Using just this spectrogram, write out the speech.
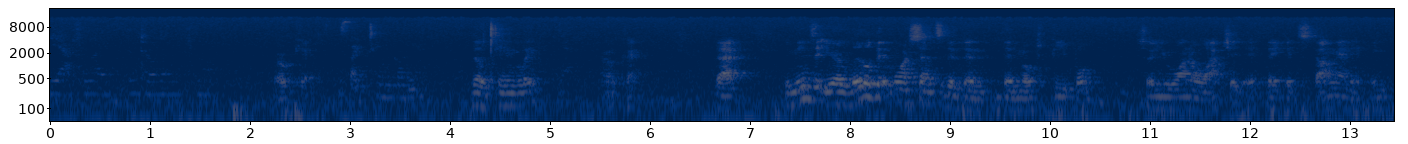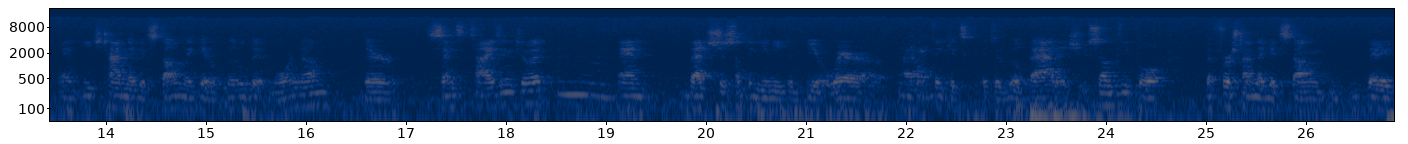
yeah, for like until the next month. Okay. It's like tingling. Little tingly? Okay. That, it means that you're a little bit more sensitive than, than most people. So you wanna watch it if they get stung and, it- and each time they get stung, they get a little bit more numb. They're sensitizing to it. Mm-hmm. And that's just something you need to be aware of. I don't think it's, it's a real bad issue. Some people, the first time they get stung, they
